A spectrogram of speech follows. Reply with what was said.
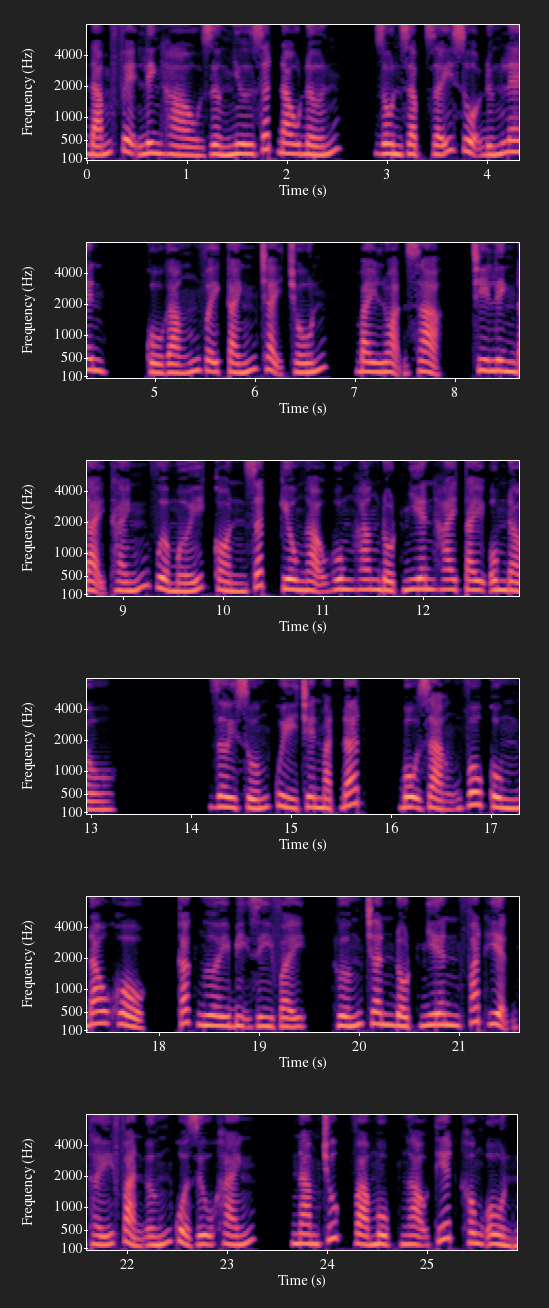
Đám phệ linh hào dường như rất đau đớn, dồn dập giấy ruộng đứng lên, cố gắng vẫy cánh chạy trốn, bay loạn xả Chi linh đại thánh vừa mới còn rất kiêu ngạo hung hăng đột nhiên hai tay ôm đầu rơi xuống quỳ trên mặt đất, bộ dạng vô cùng đau khổ, các người bị gì vậy? Hướng chân đột nhiên phát hiện thấy phản ứng của Dữu Khánh, Nam Trúc và Mục Ngạo Thiết không ổn,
